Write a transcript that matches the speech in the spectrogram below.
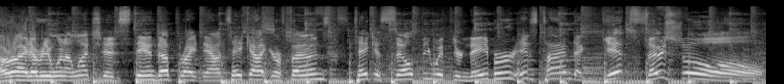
All right, everyone, I want you to stand up right now. Take out your phones, take a selfie with your neighbor. It's time to get social.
